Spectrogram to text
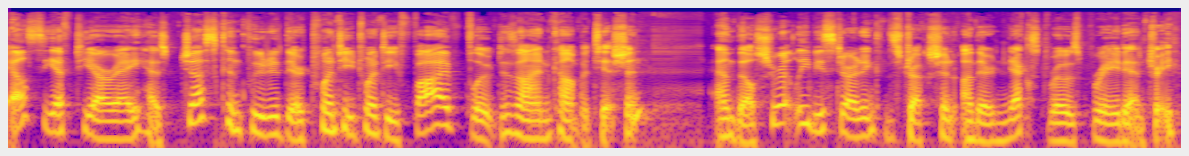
LCFTRA has just concluded their 2025 float design competition, and they'll shortly be starting construction on their next Rose Parade entry.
